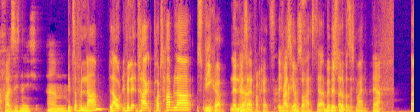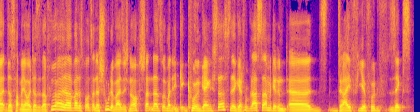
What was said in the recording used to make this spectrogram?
Ach, weiß ich nicht. Ähm, Gibt's dafür einen Namen? Laut, wenn- tra- portabler Speaker, nennen wir Ja. es einfach jetzt. Ich weiß nicht, ob es so heißt, ja. Ihr wisst alle, was ich meine. ja. Äh, das hat man ja heute also. Aber früher da war das bei uns an der Schule, weiß ich noch, standen da so immer die coolen Gangsters, der Ghetto Blaster mit ihren äh, drei, vier, fünf, sechs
